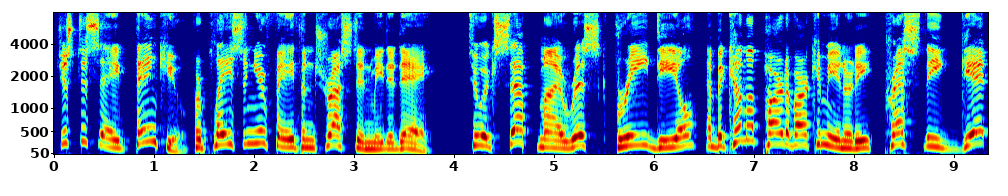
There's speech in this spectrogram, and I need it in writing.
just to say thank you for placing your faith and trust in me today. To accept my risk free deal and become a part of our community, press the Get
